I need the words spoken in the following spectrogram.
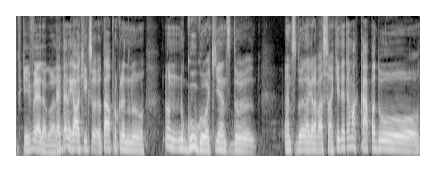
fiquei velho agora. É até legal aqui que eu tava procurando no, no, no Google aqui antes do antes do- da gravação aqui, tem até uma capa do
